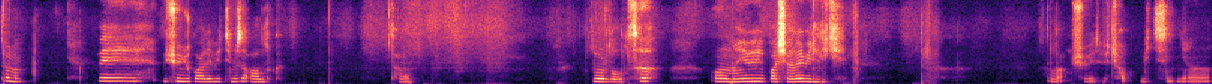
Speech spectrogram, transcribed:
Tamam. Ve üçüncü galibiyetimizi aldık. Tamam. Zor da olsa almayı başarabildik. Allah'ım video çabuk bitsin ya.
